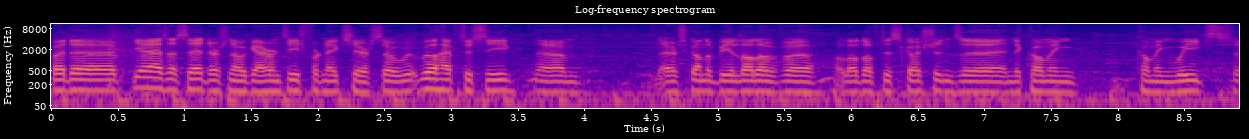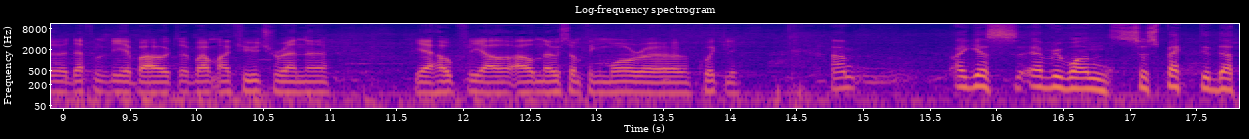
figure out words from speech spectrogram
But uh, yeah, as I said, there's no guarantees for next year, so we'll have to see. Um, there's going to be a lot of uh, a lot of discussions uh, in the coming coming weeks, uh, definitely about about my future, and uh, yeah, hopefully I'll, I'll know something more uh, quickly. Um, I guess everyone suspected that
